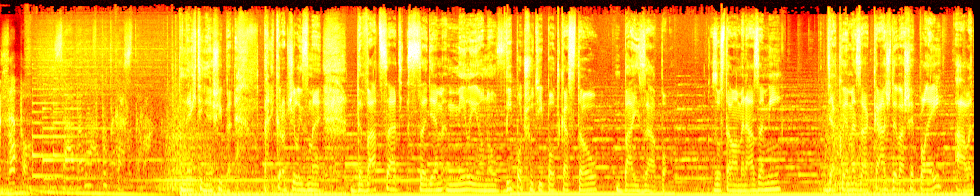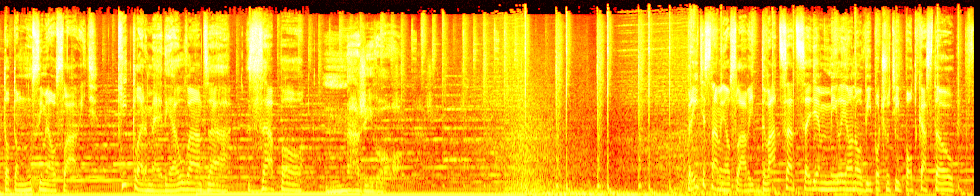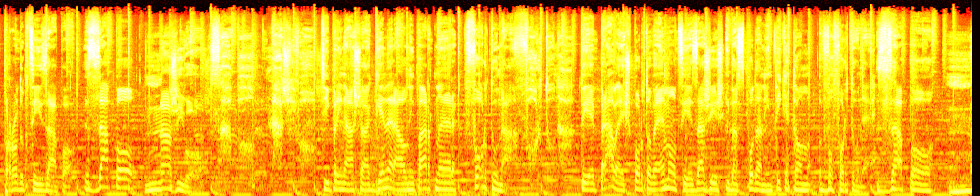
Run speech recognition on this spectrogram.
ZAPO. Zábrná v podcastov. Nech ti nešibe. Prekročili sme 27 miliónov vypočutí podcastov by ZAPO. Zostávame na zemi, ďakujeme za každé vaše play, ale toto musíme osláviť. Kittler Media uvádza ZAPO naživo. Príďte s nami osláviť 27 miliónov vypočutí podcastov v produkcii ZAPO. ZAPO naživo. ZAPO naživo. Ti prináša generálny partner Fortuna. Fortuna. Tie práve športové emócie zažiješ iba s podaným tiketom vo Fortune. ZAPO naživo.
